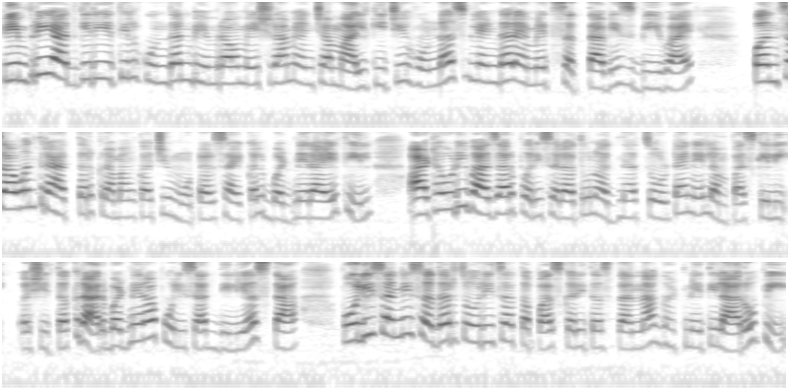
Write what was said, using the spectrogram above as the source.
पिंपरी यादगिरी येथील कुंदन भीमराव मेश्राम यांच्या मालकीची होंडा स्प्लेंडर एम एच सत्तावीस बी वाय पंचावन्न त्र्याहत्तर क्रमांकाची मोटारसायकल बडनेरा येथील आठवडी बाजार परिसरातून अज्ञात चोरट्याने लंपास केली. अशी तक्रार बडनेरा पोलिसात दिली असता पोलिसांनी सदर चोरीचा तपास करीत असताना घटनेतील आरोपी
